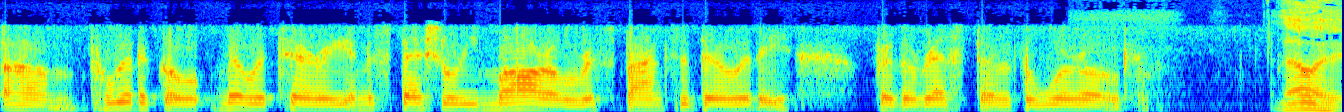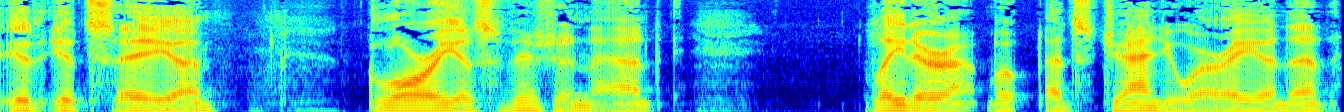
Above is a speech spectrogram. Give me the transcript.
um, political, military, and especially moral responsibility for the rest of the world. No, it, it's a uh, glorious vision, and later, well, that's January, and then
